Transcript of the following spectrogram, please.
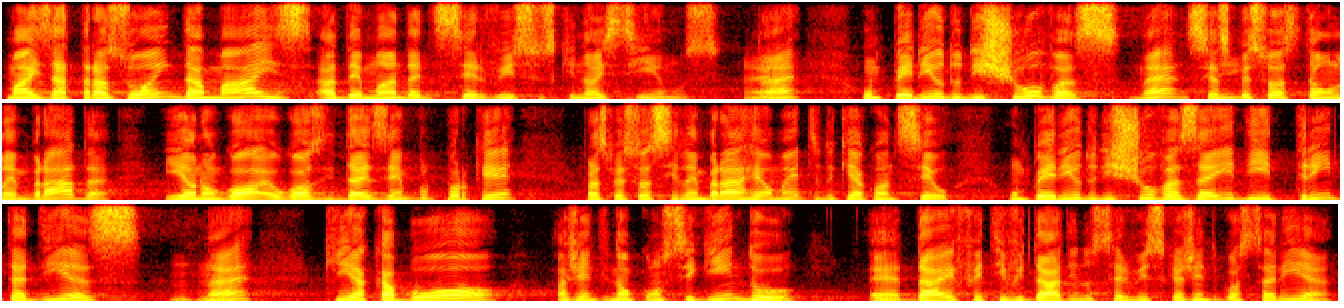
mas atrasou ainda mais a demanda de serviços que nós tínhamos, É. né? Um período de chuvas, né? Se as Sim. pessoas estão lembradas, e eu não go eu gosto de dar exemplo porque para as pessoas se lembrar realmente do que aconteceu. Um período de chuvas aí de 30 dias, né? Que acabou a gente não conseguindo eh, dar efetividade no serviço que a gente gostaria.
